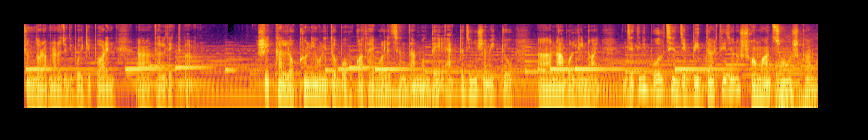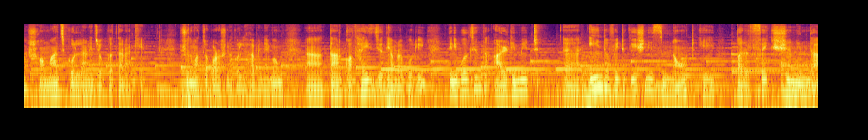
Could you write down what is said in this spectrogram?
সুন্দর আপনারা যদি বইটি পড়েন তাহলে দেখতে পাবেন। শিক্ষার লক্ষ্য নিয়ে উনি তো বহু কথাই বলেছেন। তার মধ্যে একটা জিনিস আমি একটু না বললেই নয়, যে তিনি বলছেন যে বিদ্যার্থী যেন সমাজ সংস্কার বা সমাজ কল্যাণে যোগ্যতা রাখে। শুধুমাত্র পড়াশোনা করলে হবে না এবং তার কথাই যদি আমরা বলি, তিনি বলছেন the ultimate end of education is not a perfection in the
